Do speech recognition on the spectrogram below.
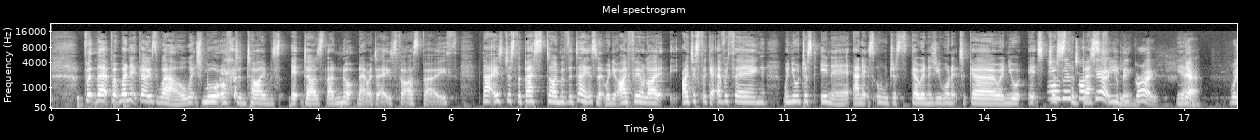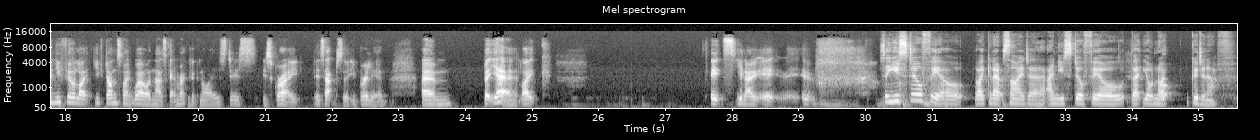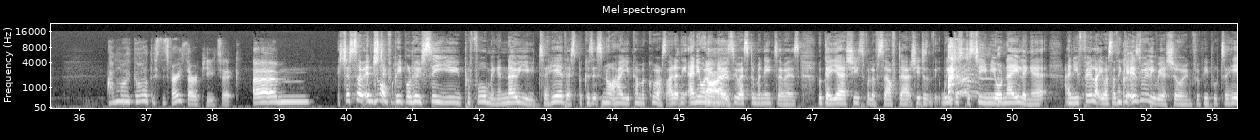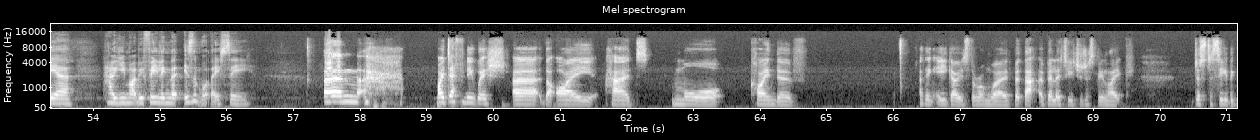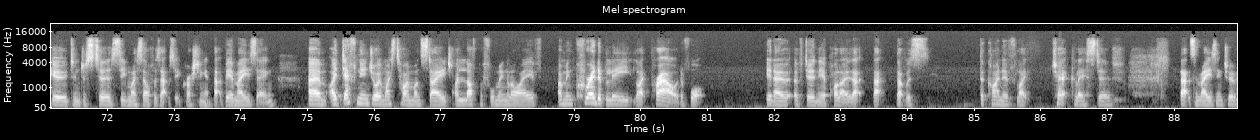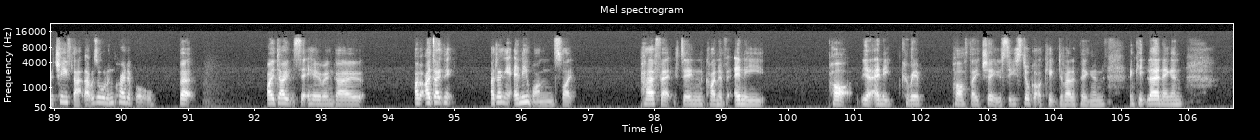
But that, but when it goes well, which more oftentimes it does than not nowadays for us both, that is just the best time of the day, isn't it? When you, I feel like I just forget everything when you're just in it and it's all just going as you want it to go, and you're, it's just oh, there are the times, best yeah, feeling. it could be great. Yeah. Yeah. When you feel like you've done something well and that's getting recognised is is great. It's absolutely brilliant. Um, but yeah, like it's you know it, it So you still feel like an outsider, and you still feel that you're not good enough. Oh my god, this is very therapeutic. Um, It's just so interesting Not- for people who see you performing and know you to hear this because it's not how you come across. I don't think anyone who knows who Esther Manito is would go, "Yeah, she's full of self doubt. She doesn't." We just assume you're nailing it, and you feel like you are. So I think it is really reassuring for people to hear how you might be feeling that isn't what they see. Um, I definitely wish uh, that I had more kind of. I think ego is the wrong word, but that ability to just be like, just to see the good and just to see myself as absolutely crushing it. That'd be amazing. Um, I definitely enjoy my time on stage. I love performing live. I'm incredibly like proud of what, you know, of doing the Apollo. That that that was the kind of like checklist of that's amazing to have achieved that. That was all incredible. But I don't sit here and go, I, I don't think, I don't think anyone's like perfect in kind of any part, yeah, any career path they choose. So you still got to keep developing and and keep learning. And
